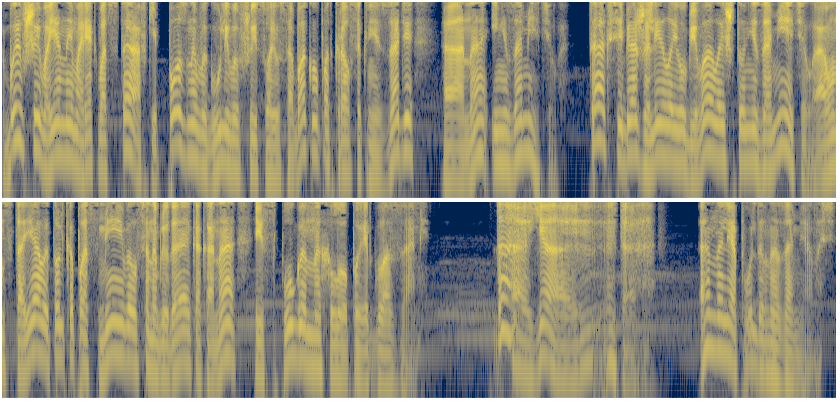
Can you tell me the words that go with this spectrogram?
бывший военный моряк в отставке, поздно выгуливавший свою собаку, подкрался к ней сзади, а она и не заметила. Так себя жалела и убивалась, что не заметила, а он стоял и только посмеивался, наблюдая, как она испуганно хлопает глазами. «Да, я... это...» Анна Леопольдовна замялась.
